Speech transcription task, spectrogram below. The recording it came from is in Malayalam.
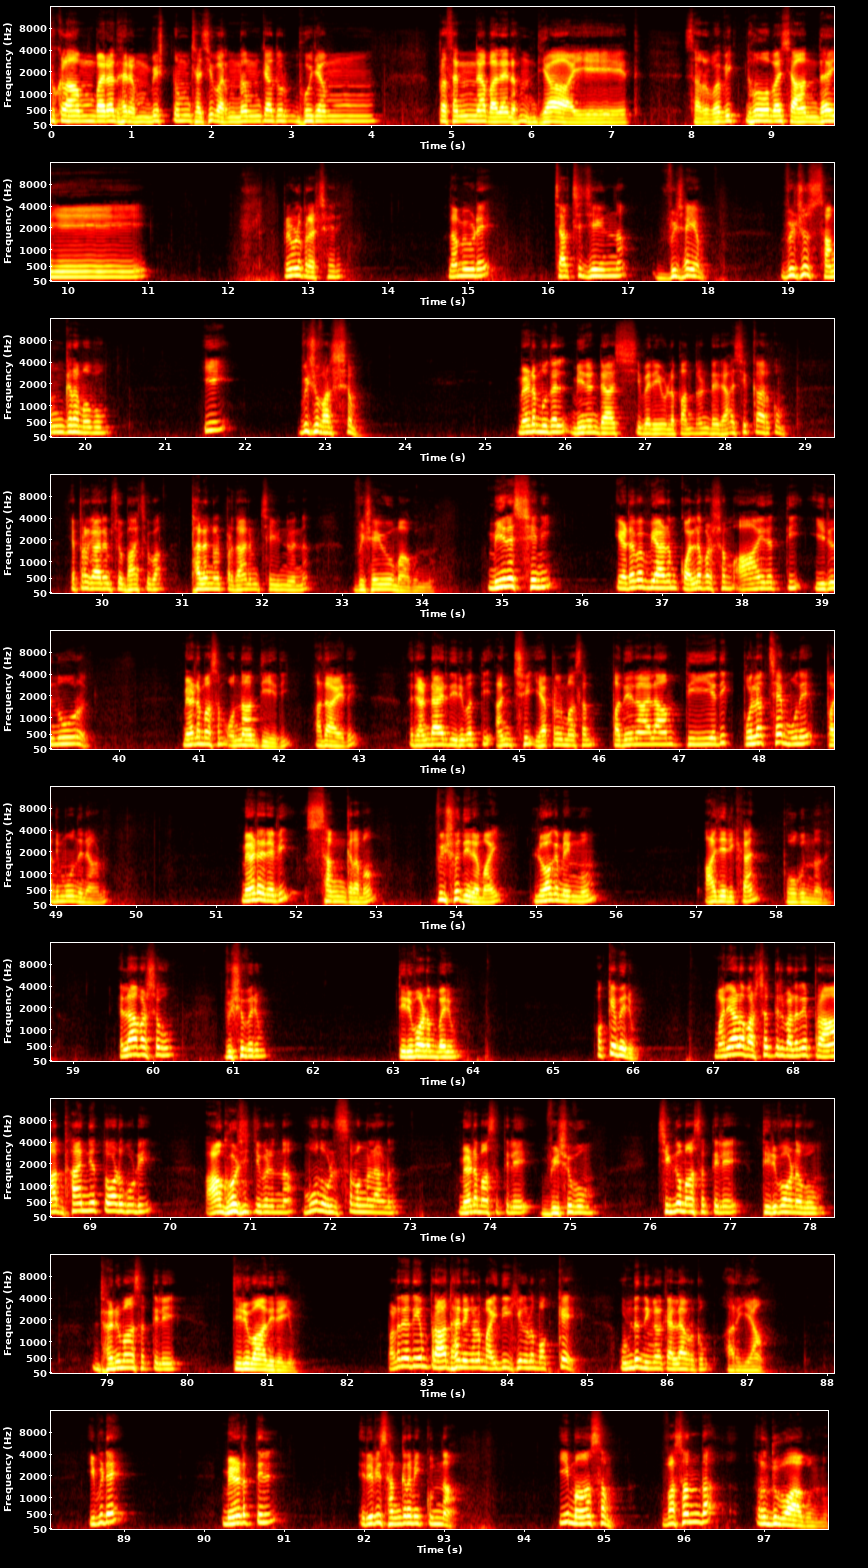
ശുക്ലാംബരധരം വിഷ്ണും ശശിവർണം ചതുർഭുജം പ്രസന്നവദനം ധ്യായേത് സർവവിഘ്നോപശാന്തയേ പ്രിയമുള്ള പ്രേക്ഷകരെ നാം ഇവിടെ ചർച്ച ചെയ്യുന്ന വിഷയം വിഷു സംക്രമവും ഈ വിഷുവർഷം മേടം മുതൽ മീനൻ രാശി വരെയുള്ള പന്ത്രണ്ട് രാശിക്കാർക്കും എപ്രകാരം ശുഭാശുഭ ഫലങ്ങൾ പ്രദാനം ചെയ്യുന്നുവെന്ന വിഷയവുമാകുന്നു. മീനശനി ഇടവവ്യാഴം കൊല്ലവർഷം ആയിരത്തി ഇരുന്നൂറ് മേടമാസം ഒന്നാം തീയതി അതായത് രണ്ടായിരത്തി ഇരുപത്തി അഞ്ച് ഏപ്രിൽ മാസം പതിനാലാം തീയതി പുലർച്ചെ മൂന്ന് പതിമൂന്നിനാണ് മേടരവി സംക്രമം വിഷുദിനമായി ലോകമെങ്ങും ആചരിക്കാൻ പോകുന്നത്. എല്ലാ വർഷവും വിഷു വരും തിരുവോണം വരും ഒക്കെ വരും. മലയാള വർഷത്തിൽ വളരെ പ്രാധാന്യത്തോടുകൂടി ആഘോഷിച്ചു വരുന്ന മൂന്ന് ഉത്സവങ്ങളാണ് മേടമാസത്തിലെ വിഷുവും ചിങ്ങമാസത്തിലെ തിരുവോണവും ധനുമാസത്തിലെ തിരുവാതിരയും. വളരെയധികം പ്രാധാന്യങ്ങളും ഐതിഹ്യങ്ങളും ഒക്കെ ഉണ്ട് നിങ്ങൾക്കെല്ലാവർക്കും അറിയാം. ഇവിടെ മേടത്തിൽ രവി സംക്രമിക്കുന്ന ഈ മാസം വസന്ത ഋതുവാകുന്നു.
